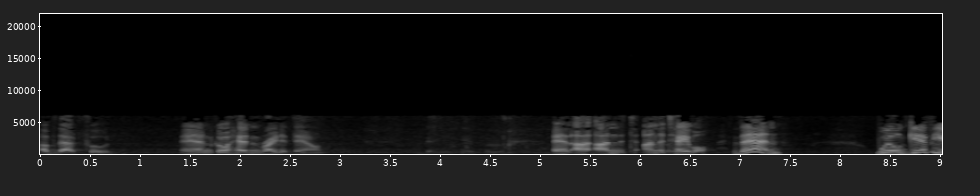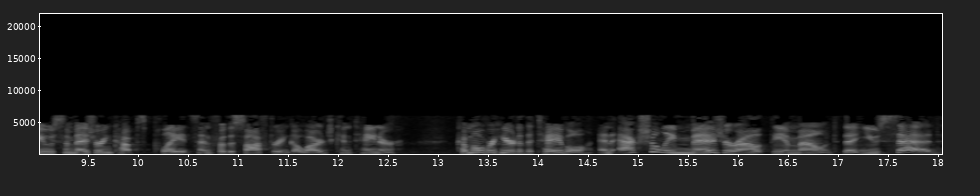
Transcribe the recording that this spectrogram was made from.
of that food. And go ahead and write it down. And on the, on the table. Then we'll give you some measuring cups, plates, and for the soft drink, a large container. Come over here to the table and actually measure out the amount that you said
